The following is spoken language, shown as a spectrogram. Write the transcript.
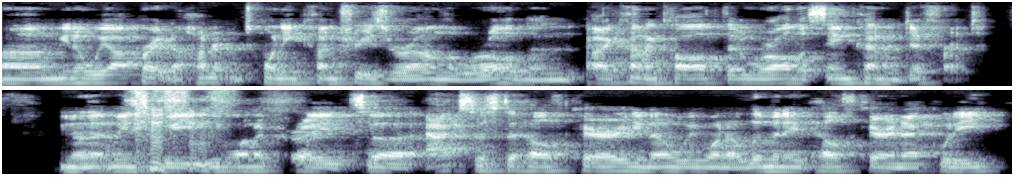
um, you know, we operate in 120 countries around the world, and I kind of call it that we're all the same kind of different. You know, that means we, we want to create uh, access to healthcare. You know, we want to eliminate healthcare inequity.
